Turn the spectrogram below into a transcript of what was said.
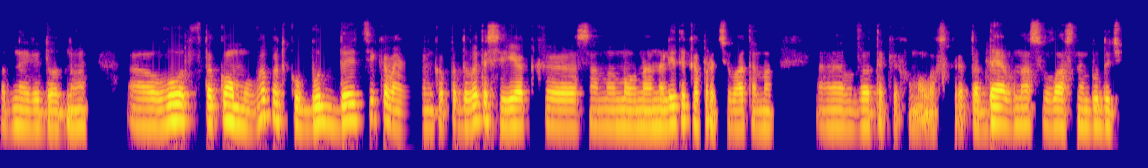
одне від одного. От в такому випадку буде цікавенько подивитися, як е, саме мовна аналітика працюватиме е, в таких умовах скрипта, де в нас власне будуть,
